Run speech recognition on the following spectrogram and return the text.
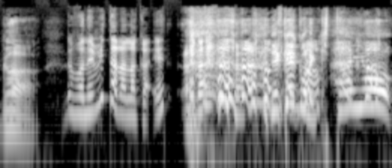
が、でもね見たらなんかえ？っていや結構ね期待を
